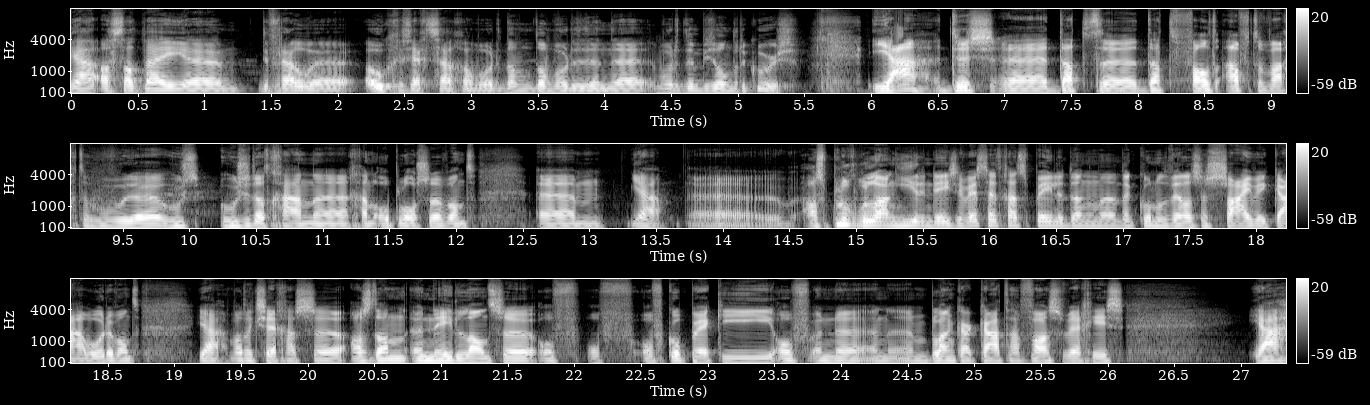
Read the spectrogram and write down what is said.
Ja, als dat bij eh, de vrouwen ook gezegd zou gaan worden, dan, dan wordt, het een, eh, wordt het een bijzondere koers. Ja, dus eh, dat, eh, dat valt af te wachten hoe, we, hoe, hoe ze dat gaan, eh, gaan oplossen. Want ehm, ja, eh, als ploegbelang hier in deze wedstrijd gaat spelen, dan, eh, dan kon het wel eens een saai WK worden. Want ja, wat ik zeg, als, eh, als dan een Nederlandse of, of, of Kopecky of een, eh, een, een Blanca Catavas weg is... Ja,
